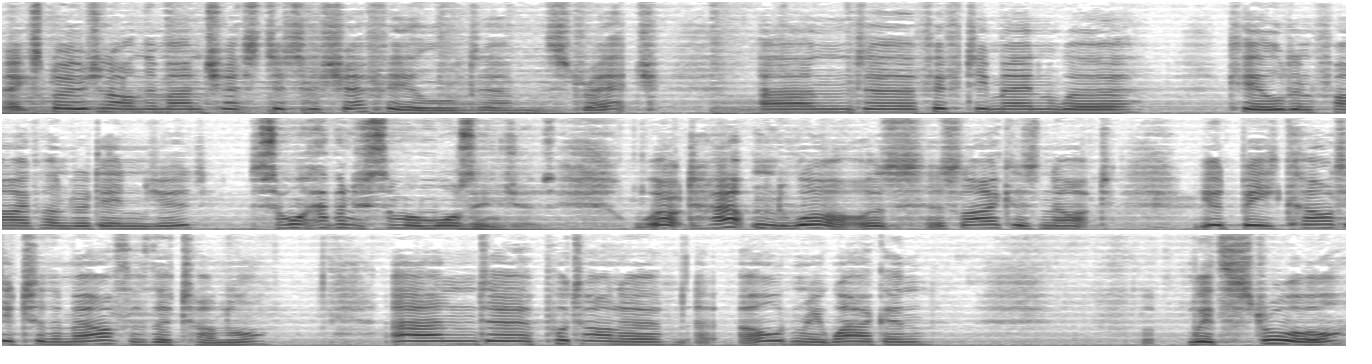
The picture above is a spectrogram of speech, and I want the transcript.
explosion on the Manchester to Sheffield um, stretch, and uh, 50 men were killed and 500 injured. So what happened if someone was injured? What happened was, as like as not, you'd be carted to the mouth of the tunnel and uh, put on a, a ordinary wagon with straw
